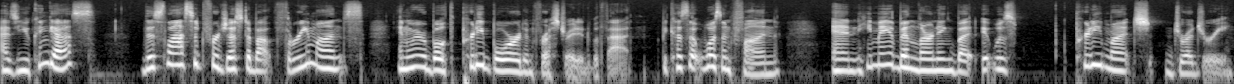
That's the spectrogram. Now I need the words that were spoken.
As you can guess, this lasted for just about three months, and we were both pretty bored and frustrated with that because it wasn't fun. And he may have been learning, but it was pretty much drudgery.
